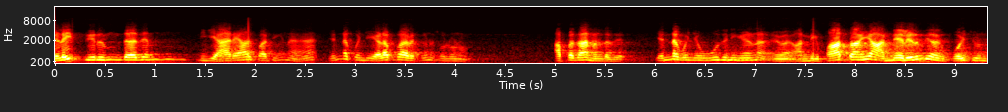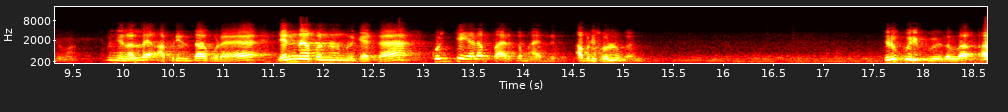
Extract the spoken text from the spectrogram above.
இழைத்திருந்ததன். நீங்க யாரையாவது பாத்தீங்கன்னா என்ன கொஞ்சம் இழப்பா இருக்குன்னு சொல்லணும். அப்பதான் நல்லது. என்ன கொஞ்சம் ஊதுனீங்கன்னா அன்னைக்கு பார்த்தாங்க அன்னையில இருந்து எனக்கு போயிட்டு கொஞ்சம் நல்ல அப்படி இருந்தா கூட என்ன பண்ணணும்னு கேட்டா கொஞ்சம் இழப்பா இருக்க மாதிரி இருக்கு. அப்படி சொல்லுங்க. திருக்குறிப்பு இதெல்லாம்.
